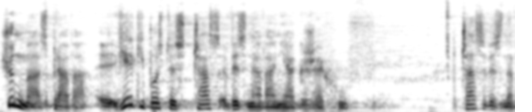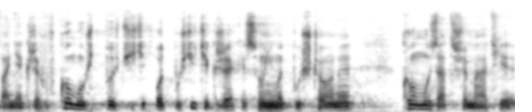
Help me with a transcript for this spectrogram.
Siódma sprawa. Wielki Post to jest czas wyznawania grzechów. Czas wyznawania grzechów. Komu odpuścicie, odpuścicie grzechy, są im odpuszczone. Komu zatrzymacie,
